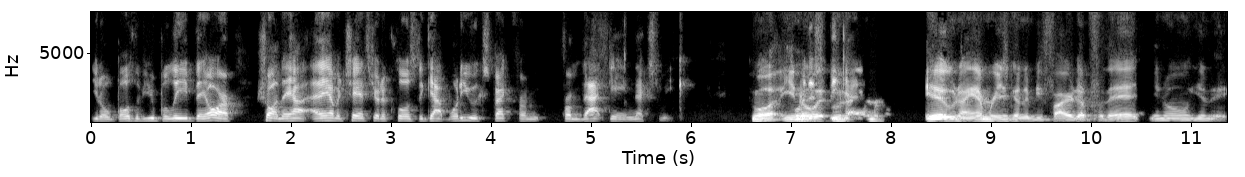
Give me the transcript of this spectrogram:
you know both of you believe they are, Sean, they have they have a chance here to close the gap. What do you expect from from that game next week? Well, you know, yeah, Unai Emery is going to be fired up for that. You know, you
